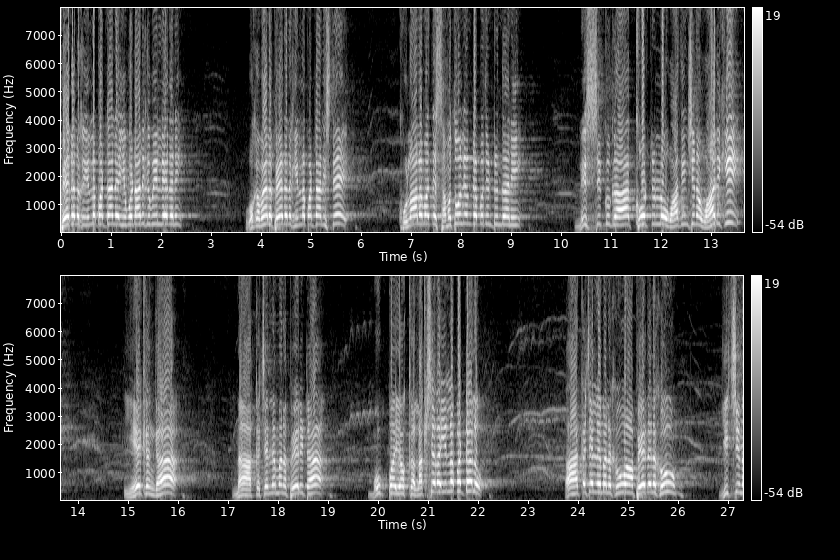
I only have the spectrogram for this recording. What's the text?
పేదలకు ఇళ్ళ పట్టాలే ఇవ్వడానికి వీల్లేదని ఒకవేళ పేదలకు ఇళ్ళ పట్టాలు ఇస్తే కులాల మధ్య సమతుల్యం దెబ్బతింటుందని నిస్సిగ్గుగా కోర్టుల్లో వాదించిన వారికి ఏకంగా నా అక్క చెల్లెమ్మల పేరిట ముప్పై ఒక్క లక్షల ఇళ్ళ పట్టాలు ఆ అక్క చెల్లెమ్మలకు ఆ పేదలకు ఇచ్చిన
